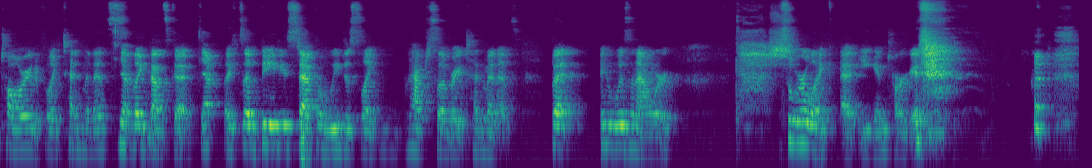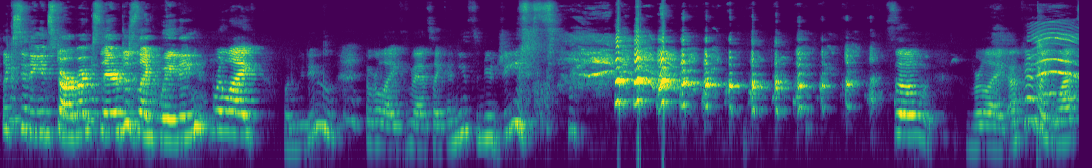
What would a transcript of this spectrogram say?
tolerate it for like ten minutes. Yep. Like that's good. Yep. Like it's a baby step, and we just like have to celebrate ten minutes. But it was an hour. Gosh. So we're like at Eagan Target. Like sitting in Starbucks there, just like waiting. we're like, what do we do? And we're like, Matt's like, I need some new jeans. so we're like, okay, like let's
